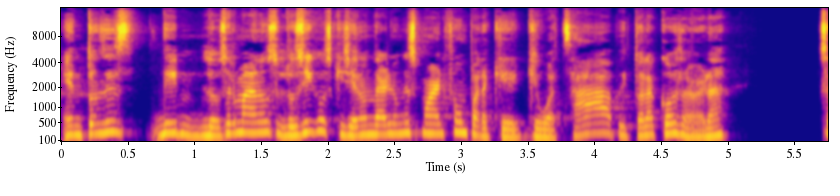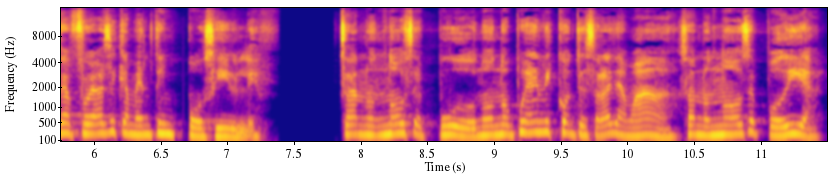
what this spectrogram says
Entonces, los hermanos, los hijos quisieron darle un smartphone para que, que WhatsApp y toda la cosa, ¿verdad? O sea, fue básicamente imposible. O sea, no, no se pudo, no, no pueden ni contestar la llamada, o sea, no, no se podía.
